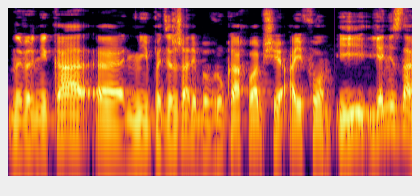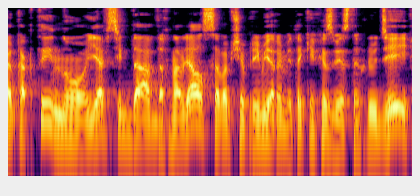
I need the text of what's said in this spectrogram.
наверняка э, не подержали бы в руках вообще iPhone. И я не знаю, как ты, но я всегда вдохновлялся вообще примерами таких известных людей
